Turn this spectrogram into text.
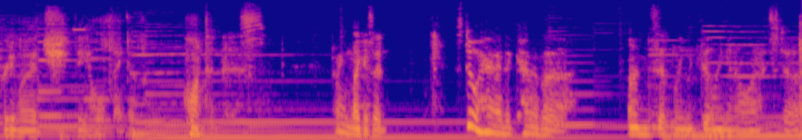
pretty much the whole thing of hauntedness. I mean, like I said, still had a kind of a unsettling feeling and all that stuff.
